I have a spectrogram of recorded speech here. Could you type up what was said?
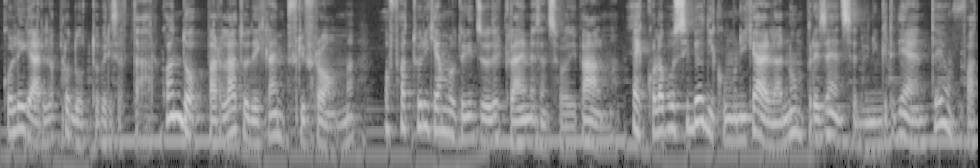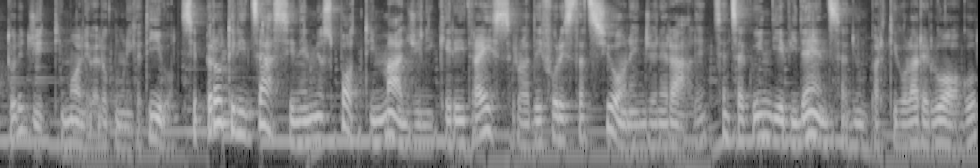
collegarle al prodotto per risaltarlo. Quando ho parlato dei climb free from, ho fatto richiamo all'utilizzo del climb senza olio di palma. Ecco, la possibilità di comunicare la non presenza di un ingrediente è un fatto legittimo a livello comunicativo. Se però utilizzassi nel mio spot immagini che ritraessero la deforestazione in generale, senza quindi evidenza di un particolare luogo,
